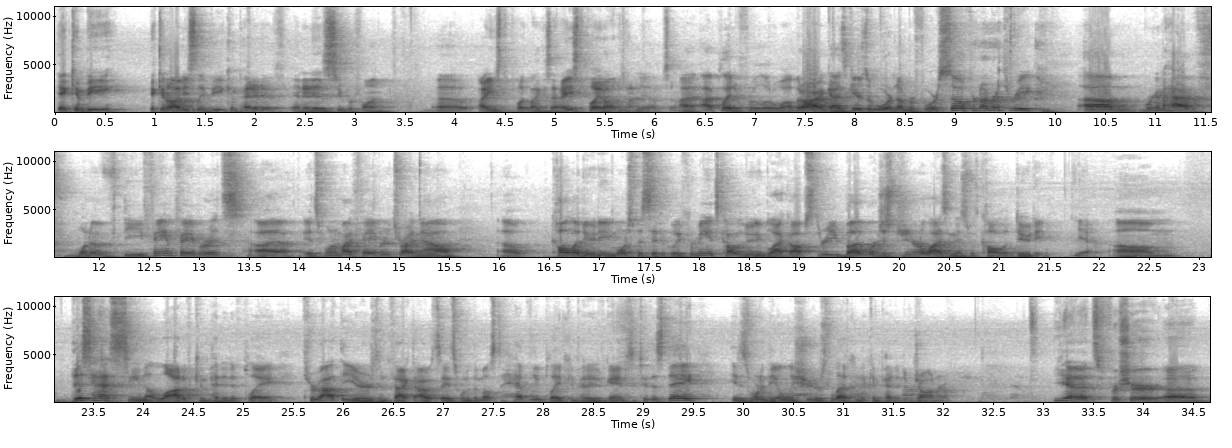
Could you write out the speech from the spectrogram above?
it can be, it can obviously be competitive, and it is super fun. Uh, I used to play, like I said, I used to play it all the time. Yeah, So. I, I played it for a little while, but all right, guys, Gears of War number four. So for number three, um, we're gonna have one of the fan favorites. Uh, it's one of my favorites right now. Call of Duty, more specifically for me, it's Call of Duty Black Ops 3, but we're just generalizing this with Call of Duty. yeah. Um, this has seen a lot of competitive play throughout the years. In fact, I would say it's one of the most heavily played competitive games. And to this day, it is one of the only shooters left in the competitive genre. Yeah, that's for sure. Uh,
